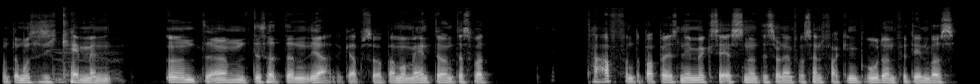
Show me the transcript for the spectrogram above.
Und da muss er sich kämmen. Und ähm, das hat dann, ja, da gab es so ein paar Momente und das war tough und der Papa ist neben mir gesessen und das war einfach sein fucking Bruder und für den war es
